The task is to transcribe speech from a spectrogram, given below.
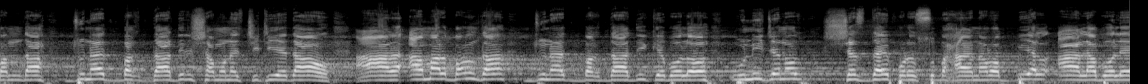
বান্দা জুনায়দ বাগদাদির সামনে চিঠিয়ে দাও। আর আমার বান্দা জুনায়দ বাগদাদিকে বলো, উনি যেন শেষদায় পড়ে, সুবহান রব্বিয়াল আলা বলে।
